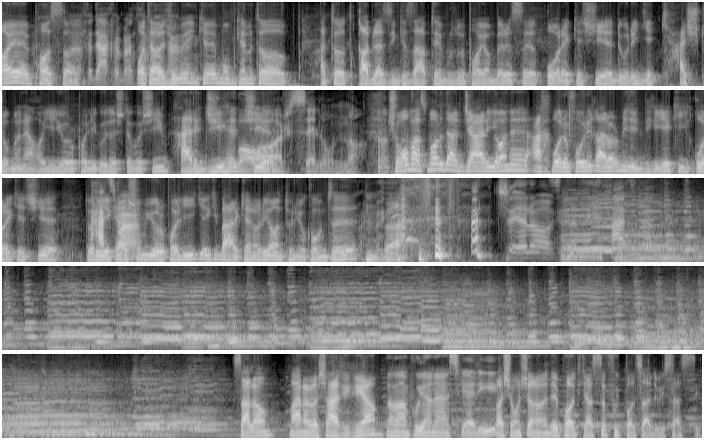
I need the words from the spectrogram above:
آیه پاسدار با توجه به اینکه ممکنه تا حتی قبل از اینکه ضبط امروز به پایان برسه قرعه کشی دوره یک هشتم نهایی یوروپا لیگو داشته باشیم ترجیح چیه؟ بارسلونا. شما پس ما رو در جریان اخبار فوری قرار میدین دیگه. یکی قرعه کشی دوره یک هشتم یوروپا لیگ یکی برکناری آنتونیو کونته. چرا؟ حتما. سلام من آرش حقیقی هم و من پویان عسکری و شما شنونده پادکست فوتبال 120 هستید.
